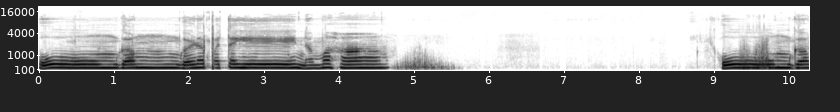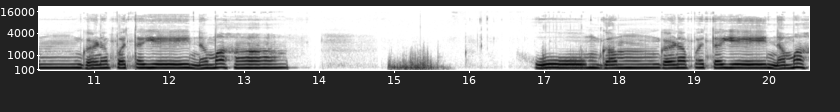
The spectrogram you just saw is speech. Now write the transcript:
ओम गम गणपतये नमहा ओम गम गणपतये नमहा ॐ गं गणपतये नमः।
